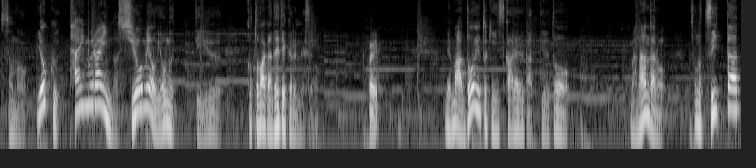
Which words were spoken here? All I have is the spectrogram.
その、よくタイムラインの潮目を読むっていう言葉が出てくるんですよ。はい。で、まあ、どういう時に使われるかっていうと、まあ、なんだろう、そのツイッターっ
